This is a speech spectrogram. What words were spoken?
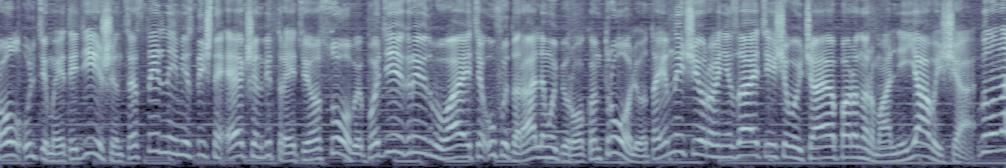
Control Ultimate Edition. Це стильний містичний екшен від третьої особи. Події гри відбуваються у федеральному бюро контролю, таємничій організації, що вивчає паранормальні явища. Головна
